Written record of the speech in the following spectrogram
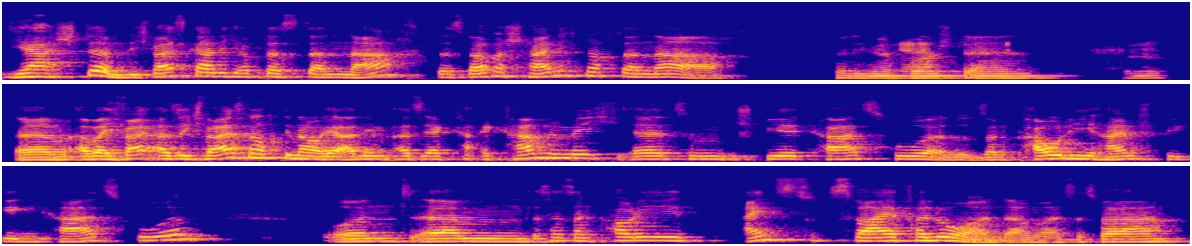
ja, stimmt. Ich weiß gar nicht, ob das danach, das war wahrscheinlich noch danach, würde ich mir ja. vorstellen. Mhm. Ähm, aber ich weiß, also ich weiß noch genau, ja, also er, er, kam nämlich äh, zum Spiel Karlsruhe, also St. Pauli Heimspiel gegen Karlsruhe. Und ähm, das hat St. Pauli 1 zu 2 verloren damals. Das war,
